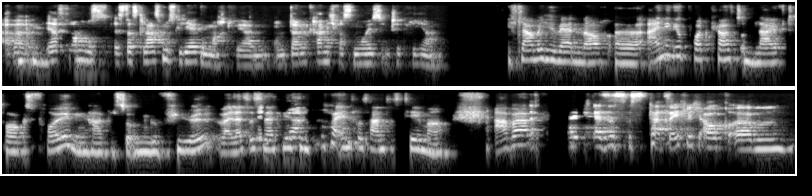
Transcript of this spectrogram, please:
Aber okay. erstmal muss, das Glas muss leer gemacht werden und dann kann ich was Neues integrieren. Ich glaube, hier werden auch äh, einige Podcasts und Live-Talks folgen, habe ich so im Gefühl, weil das ist natürlich ein super interessantes Thema. Aber also es ist tatsächlich auch ähm,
